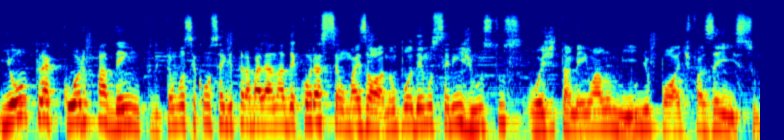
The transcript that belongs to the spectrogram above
e outra cor para dentro. Então você consegue trabalhar na decoração, mas ó, não podemos ser injustos. Hoje também o alumínio pode fazer isso.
